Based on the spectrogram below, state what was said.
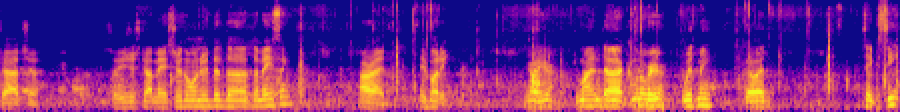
Gotcha. So you just got maced. You're the one who did the, the macing? All right. Hey, buddy. You're right here. Do you mind uh, coming over here with me? Go ahead. Take a seat.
